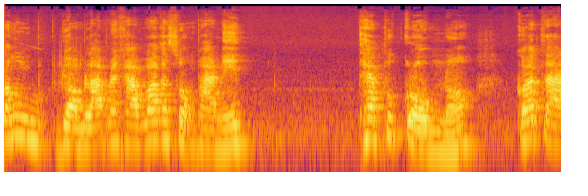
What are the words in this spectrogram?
ต้องยอมรับนะครับ ว่ากระทรวงพาณิชย์แทบทุกกรมเนาะก็จะ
